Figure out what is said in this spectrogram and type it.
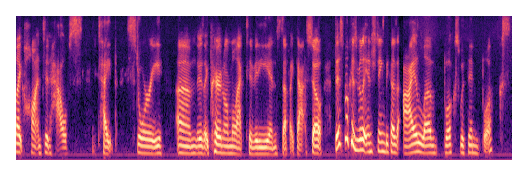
like haunted house type story. Um, there's like paranormal activity and stuff like that. So this book is really interesting because I love books within books.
